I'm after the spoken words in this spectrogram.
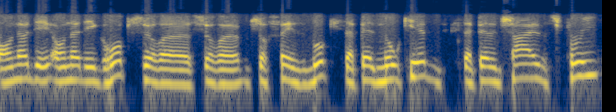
on a des, on a des groupes sur sur sur Facebook qui s'appellent No Kids, qui s'appellent Child's Free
